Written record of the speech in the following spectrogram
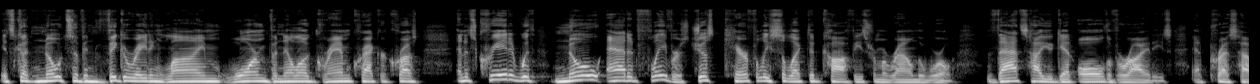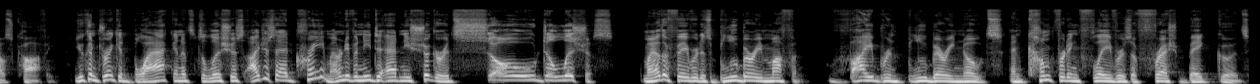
It's got notes of invigorating lime, warm vanilla, graham cracker crust, and it's created with no added flavors, just carefully selected coffees from around the world. That's how you get all the varieties at Press House Coffee. You can drink it black and it's delicious. I just add cream. I don't even need to add any sugar. It's so delicious. My other favorite is blueberry muffin. Vibrant blueberry notes and comforting flavors of fresh baked goods.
